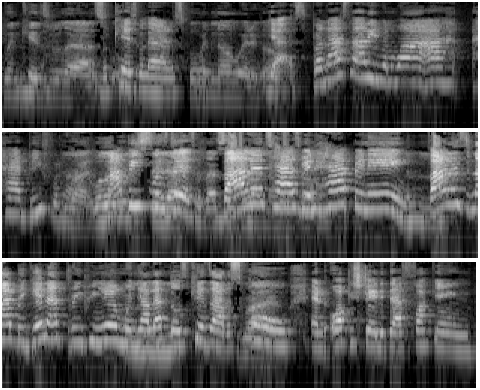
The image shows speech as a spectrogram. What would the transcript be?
when kids were let out of school. When kids were let out of school. with nowhere to go. Yes, but that's not even why I had beef with her. Right. Well, My beef was this: 'cause I said that violence has been happening. Mm-hmm. Violence did not begin at 3 p.m. when y'all let mm-hmm. those kids out of school Right. and orchestrated that fucking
